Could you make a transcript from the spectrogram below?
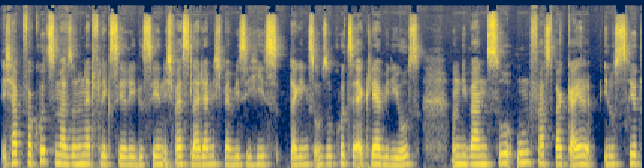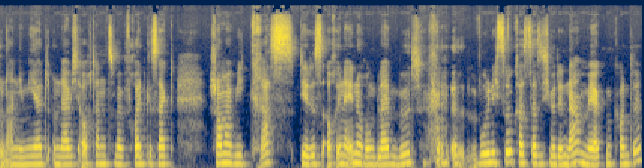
ich habe vor kurzem mal so eine Netflix-Serie gesehen. Ich weiß leider nicht mehr, wie sie hieß. Da ging es um so kurze Erklärvideos. Und die waren so unfassbar geil illustriert und animiert. Und da habe ich auch dann zu meinem Freund gesagt, schau mal, wie krass dir das auch in Erinnerung bleiben wird. Wohl nicht so krass, dass ich mir den Namen merken konnte.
